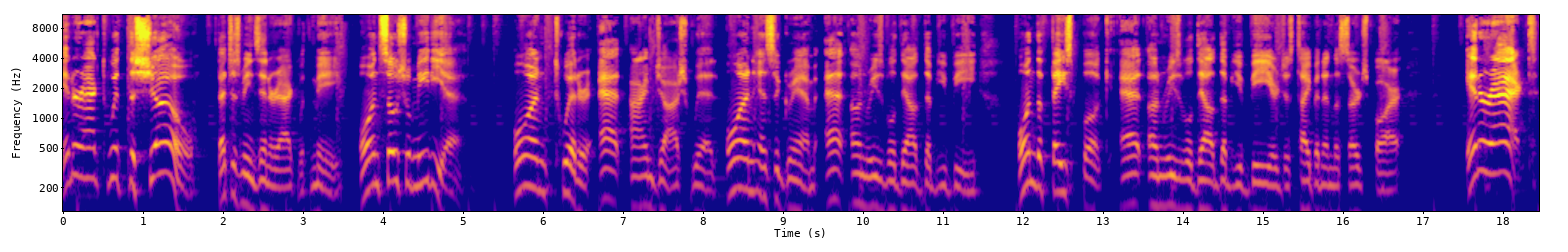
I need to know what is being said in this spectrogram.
Interact with the show. That just means interact with me on social media, on Twitter at I'm Josh Witt, on Instagram at Unreasonable Doubt WV, on the Facebook at Unreasonable Doubt WV, or just type it in the search bar. Interact.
